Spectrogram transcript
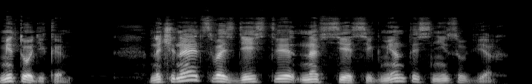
Методика. Начинает с воздействия на все сегменты снизу вверх.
